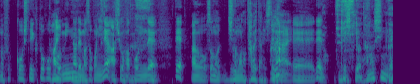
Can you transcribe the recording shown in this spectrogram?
の復興していく東北はいをみんなでまあそこにね、足を運んで、であのその地のものを食べたりしてね、はい。えーで景色を楽しんで、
